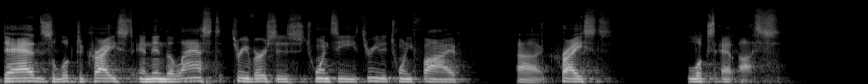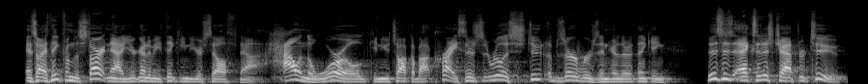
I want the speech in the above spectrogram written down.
dads look to Christ. And then the last three verses, 23 to 25, uh, Christ looks at us. And so I think from the start now, you're going to be thinking to yourself, now, how in the world can you talk about Christ? There's really astute observers in here that are thinking, this is Exodus chapter 2.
